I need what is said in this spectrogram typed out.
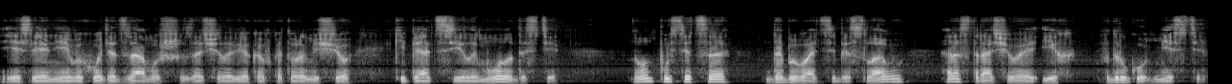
Если они выходят замуж за человека, в котором еще кипят силы молодости, он пустится добывать себе славу, растрачивая их в другом месте.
